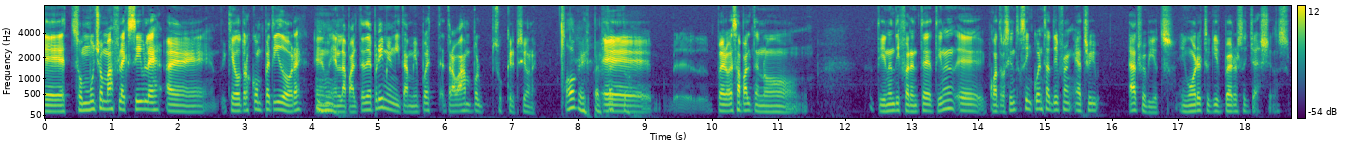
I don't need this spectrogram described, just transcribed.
Eh, son mucho más flexibles eh, que otros competidores en, la parte de premium y también pues trabajan por suscripciones. Ok, perfecto. Eh, eh, pero esa parte no tienen diferentes tienen eh, 450 different attri- attributes in order to give better suggestions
